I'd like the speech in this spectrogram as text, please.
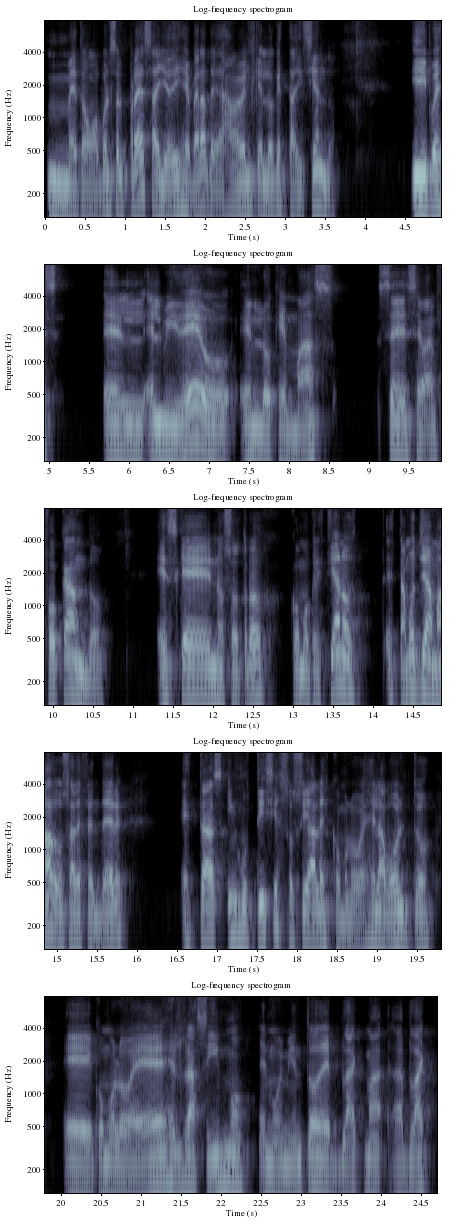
me tomó por sorpresa y yo dije, espérate, déjame ver qué es lo que está diciendo. Y pues el, el video en lo que más se, se va enfocando es que nosotros como cristianos estamos llamados a defender estas injusticias sociales como lo es el aborto, eh, como lo es el racismo, el movimiento de Black, uh, Black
